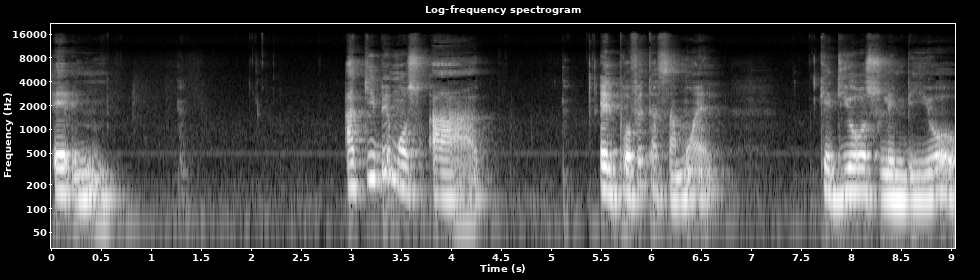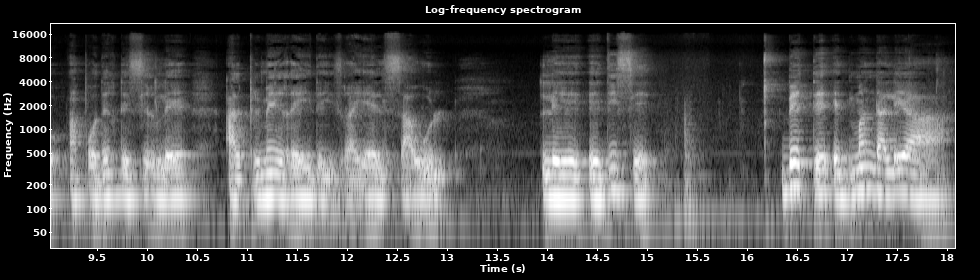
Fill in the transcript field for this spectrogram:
Eh, aquí vemos a el profeta Samuel que Dios le envió a poder decirle al primer rey de Israel, Saúl, le dice, vete y mándale a,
